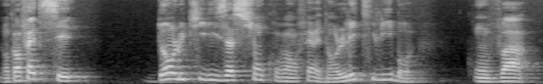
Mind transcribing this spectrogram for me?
Donc en fait, c'est dans l'utilisation qu'on va en faire et dans l'équilibre qu'on va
